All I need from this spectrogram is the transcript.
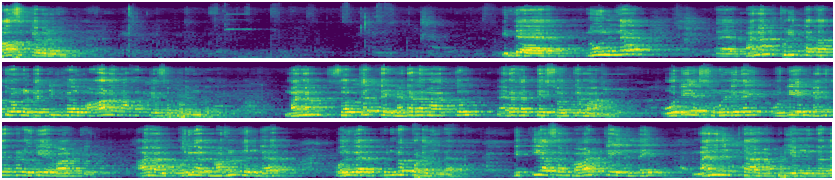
வாசிக்க வேண்டும். இந்த நூலில் மனம் குறித்த தத்துவங்கள் பற்றி மிகவும் ஆழமாக பேசப்படுகின்றது. மனம் சொர்க்கத்தை நரகமாக்கும் நரகத்தை சொர்க்கமாக்கும். ஒரே சூழ்நிலை ஒரே மனிதர்கள் ஒரே வாழ்க்கை. ஆனால் ஒருவர் மகிழ்கின்றார் ஒருவர் துன்பப்படுகின்றார். வித்தியாசம் வாழ்க்கையில் இல்லை மனதில் தான் அப்படி என்கின்றத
